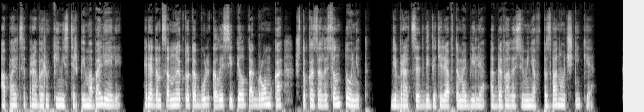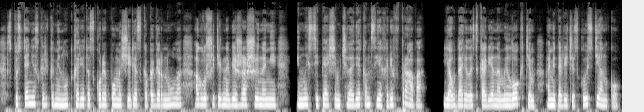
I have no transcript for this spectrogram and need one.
а пальцы правой руки нестерпимо болели. Рядом со мной кто-то булькал и сипел так громко, что казалось, он тонет. Вибрация двигателя автомобиля отдавалась у меня в позвоночнике. Спустя несколько минут карета скорой помощи резко повернула, оглушительно визжа шинами, и мы с сипящим человеком съехали вправо. Я ударилась коленом и локтем о металлическую стенку.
